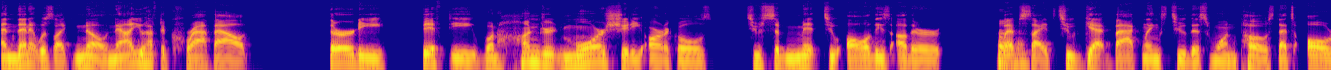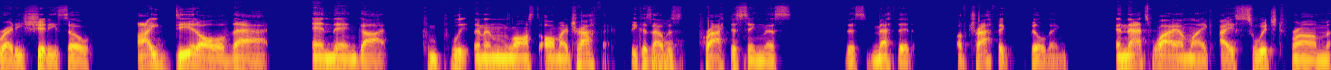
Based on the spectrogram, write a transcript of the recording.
And then it was like, no, now you have to crap out 30, 50, 100 more shitty articles to submit to all these other websites to get backlinks to this one post that's already shitty. So I did all of that and then got complete and then lost all my traffic because yeah. I was practicing this this method of traffic building. And that's why I'm like I switched from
